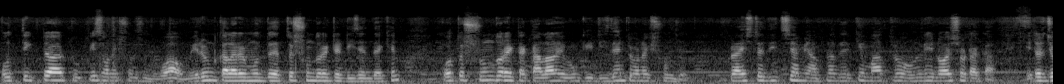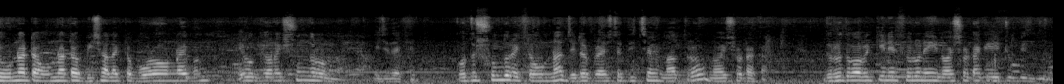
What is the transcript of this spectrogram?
প্রত্যেকটা টু পিস অনেক সুন্দর সুন্দর। ওয়াও মেরুন কালারের মধ্যে এত সুন্দর একটা ডিজাইন দেখেন। কত সুন্দর একটা কালার এবং কি ডিজাইনটা অনেক সুন্দর। প্রাইসটা দিচ্ছি আমি আপনাদেরকে মাত্র অনলি নয়শো টাকা। এটার যে ওড়নাটা ওড়নাটা বিশাল একটা বড় ওড়না এবং এবং কি অনেক সুন্দর ওড়না। এই যে দেখেন। কত সুন্দর একটা ওড়না, যেটার প্রাইসটা দিচ্ছি আমি মাত্র নয়শো টাকা। দ্রুতভাবে কিনে ফেলুন এই নয়শো টাকা এই টু পিসগুলো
